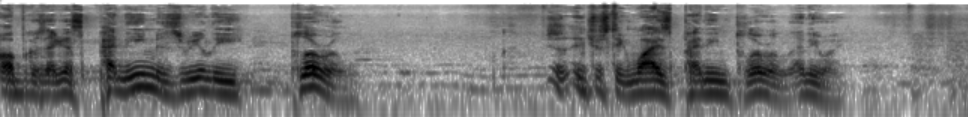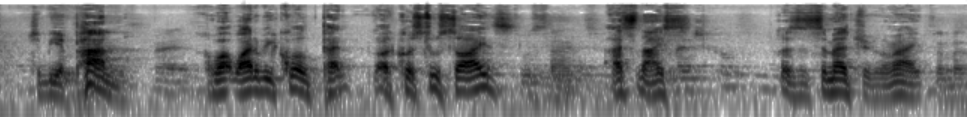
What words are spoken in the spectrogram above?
Oh, because I guess panim is really plural. Which is interesting. Why is panim plural anyway? It should be a pan. Why, why do we call it pan? Uh, because two sides? Two sides. That's nice. Because it's symmetrical, right? So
